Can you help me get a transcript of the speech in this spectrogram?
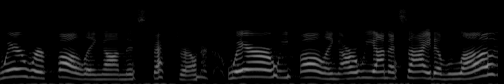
where we're falling on this spectrum. Where are we falling? Are we on a side of love?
